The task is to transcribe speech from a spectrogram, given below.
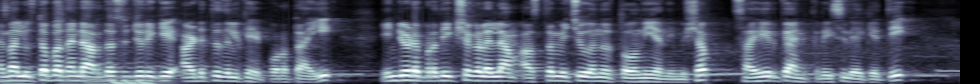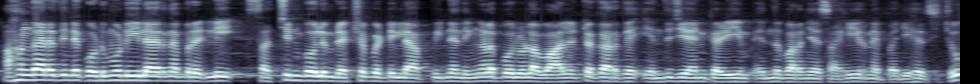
എന്നാൽ ഉത്തപ്പ തന്റെ അർദ്ധ സെഞ്ചുറിക്ക് അടുത്ത് നിൽക്കെ പുറത്തായി. ഇന്ത്യയുടെ പ്രതീക്ഷകളെല്ലാം അസ്തമിച്ചു എന്ന് തോന്നിയ നിമിഷം സഹീർ ഖാൻ ക്രീസിലേക്കെത്തി. അഹങ്കാരത്തിന്റെ കൊടുമുടിയിലായിരുന്ന ബ്രെഡ്ലി സച്ചിൻ പോലും രക്ഷപ്പെട്ടില്ല പിന്നെ നിങ്ങളെപ്പോലുള്ള വാലറ്റക്കാർക്ക് എന്ത് ചെയ്യാൻ കഴിയും എന്ന് പറഞ്ഞ് സഹീറിനെ പരിഹസിച്ചു.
